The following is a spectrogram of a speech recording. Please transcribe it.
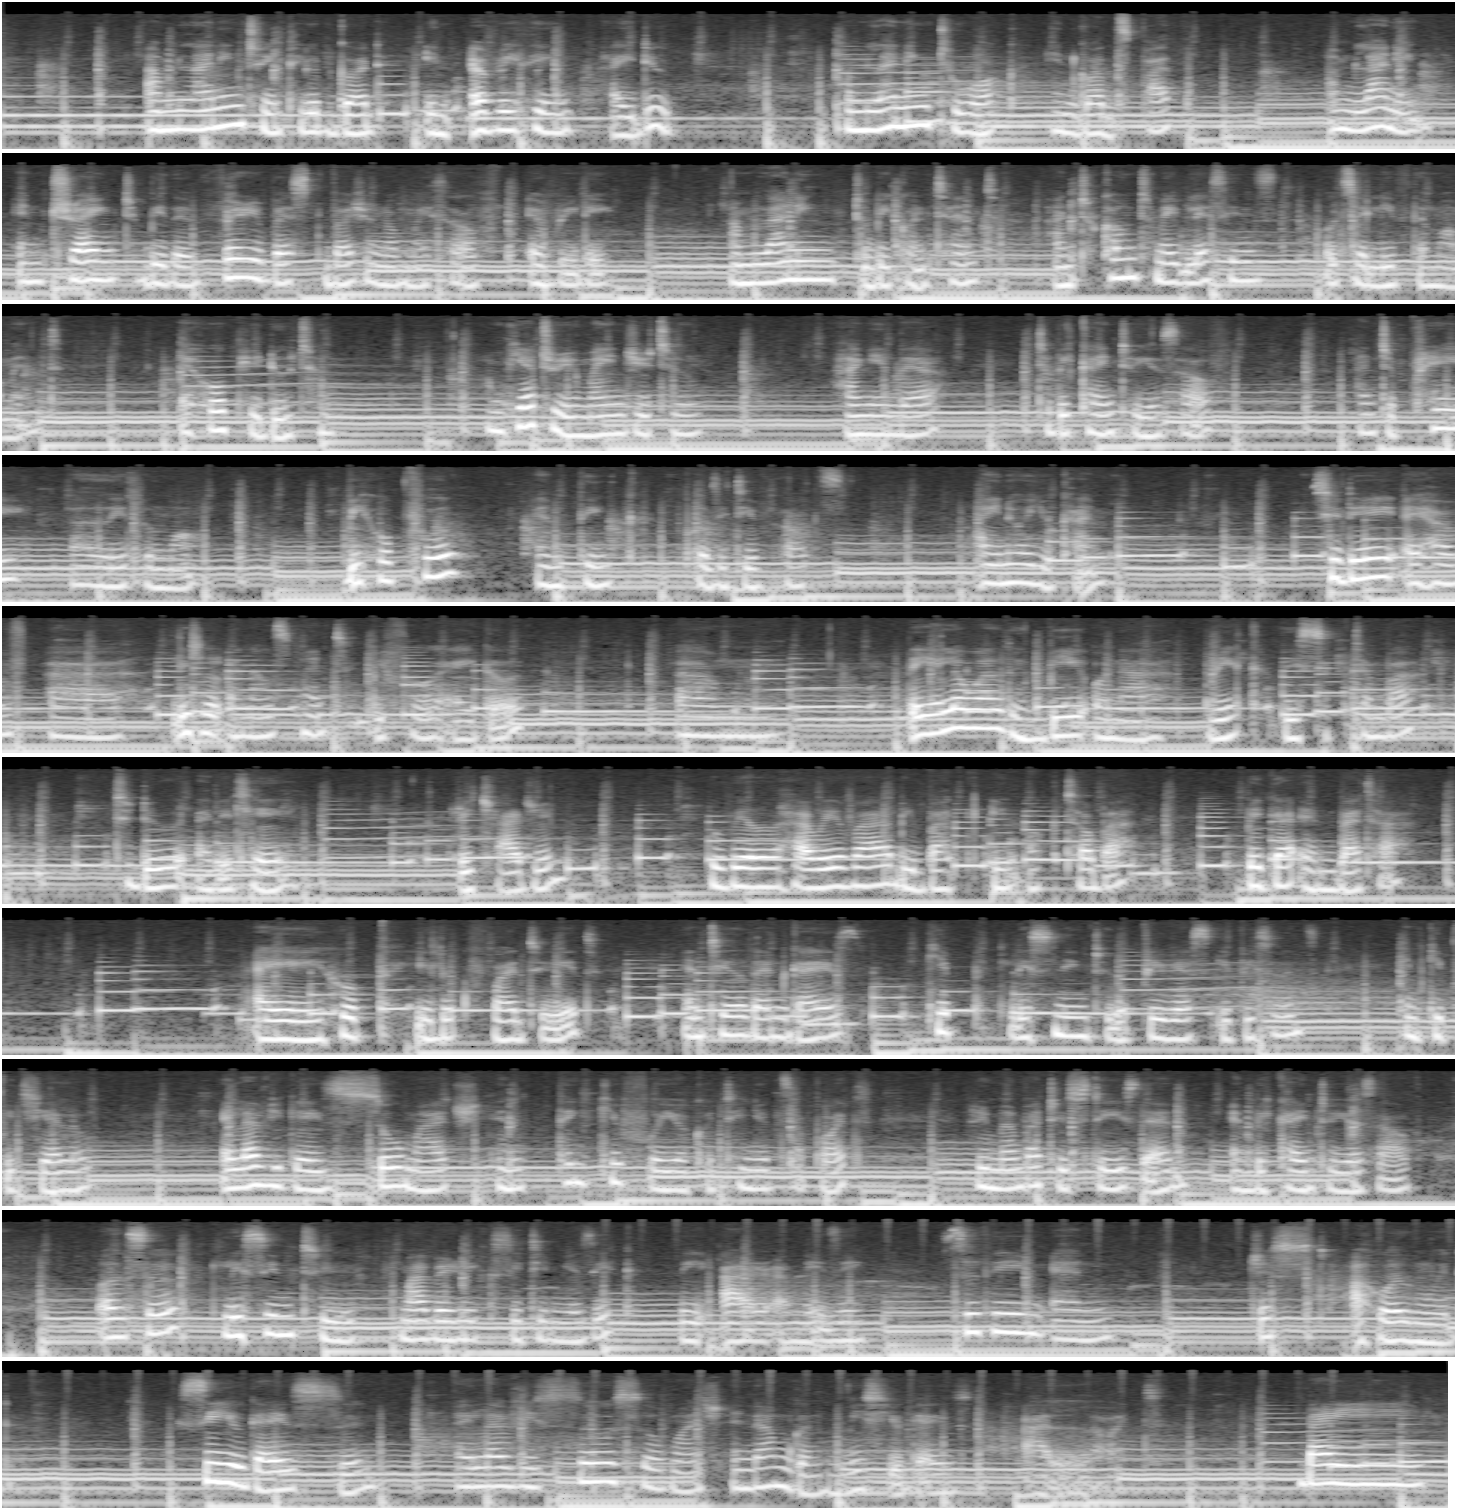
I'm learning to include God in everything I do. I'm learning to walk in God's path. I'm learning and trying to be the very best version of myself every day. I'm learning to be content and to count my blessings, also live the moment. I hope you do too. I'm here to remind you to hang in there, to be kind to yourself, and to pray a little more. Be hopeful and think positive thoughts. I know you can. Today I have a little announcement before I go. Um, the Yellow World will be on a break this September to do a little recharging. We will, however, be back in October, bigger and better. I hope you look forward to it. Until then, guys, keep listening to the previous episodes and keep it yellow. I love you guys so much and thank you for your continued support. Remember to stay zen and be kind to yourself. Also, listen to Maverick City music. They are amazing, soothing, and just a whole mood. See you guys soon. I love you so, so much, and I'm gonna miss you guys a lot. Bye.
